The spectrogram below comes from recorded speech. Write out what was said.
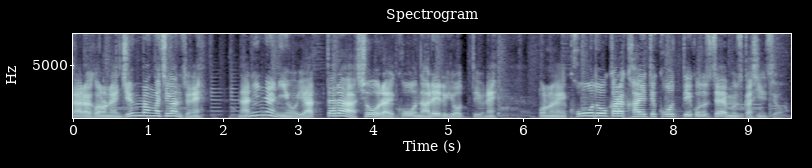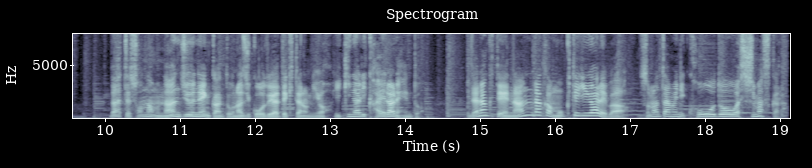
だからこのね順番が違うんですよね。何々をやったら将来こうなれるよっていうね。このね行動から変えてこうっていうこと自体は難しいんですよ。だってそんなもん何十年間と同じ行動やってきたのによ。いきなり変えられへんと。じゃなくて何らか目的があればそのために行動はしますから。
